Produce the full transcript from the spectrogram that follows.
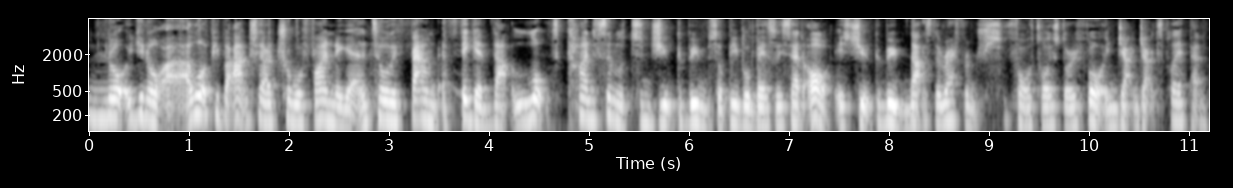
no, you know, a lot of people actually had trouble finding it until they found a figure that looked kind of similar to Duke Kaboom. So people basically said, "Oh, it's Duke Kaboom." That's the reference for Toy Story Four in Jack Jack's playpen.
